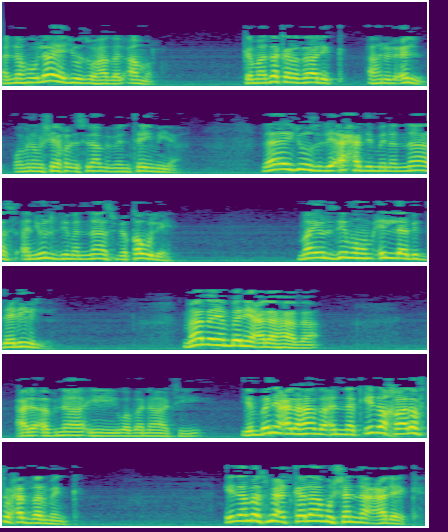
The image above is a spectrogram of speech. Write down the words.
أنه لا يجوز هذا الأمر. كما ذكر ذلك أهل العلم ومنهم شيخ الإسلام ابن تيمية. لا يجوز لأحد من الناس أن يلزم الناس بقوله. ما يلزمهم إلا بالدليل. ماذا ينبني على هذا؟ على أبنائي وبناتي. ينبني على هذا أنك إذا خالفت حذر منك. إذا ما سمعت كلامه شنع عليك.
